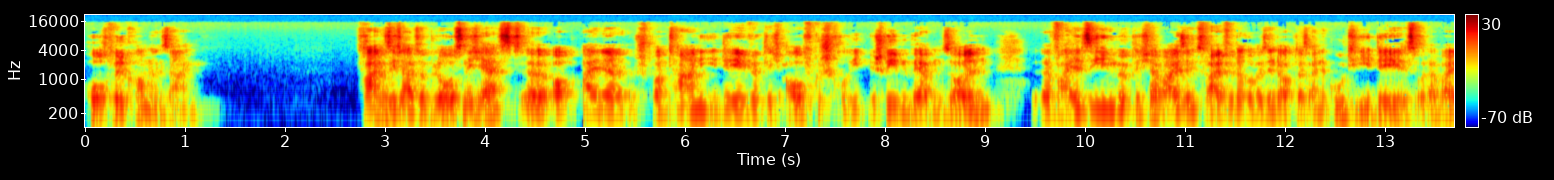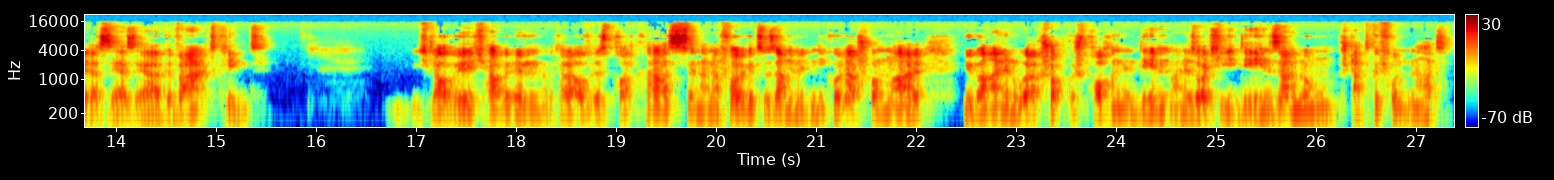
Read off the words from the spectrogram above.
hoch willkommen sein. Fragen Sie sich also bloß nicht erst, äh, ob eine spontane Idee wirklich aufgeschrieben werden sollen, äh, weil Sie möglicherweise im Zweifel darüber sind, ob das eine gute Idee ist oder weil das sehr, sehr gewagt klingt. Ich glaube, ich habe im Verlauf des Podcasts in einer Folge zusammen mit Nicola schon mal über einen Workshop gesprochen, in dem eine solche Ideensammlung stattgefunden hat.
